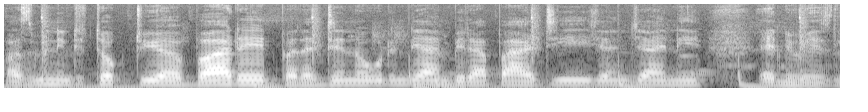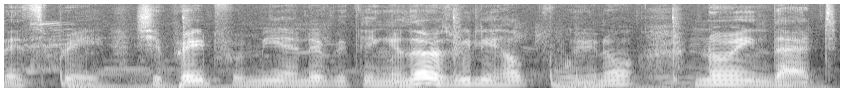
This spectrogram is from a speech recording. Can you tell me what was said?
I was meaning to talk to you about it, but I didn't know what to party, janjani." Anyways, let's pray. She prayed for me and everything, and that was really helpful. You know, knowing that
